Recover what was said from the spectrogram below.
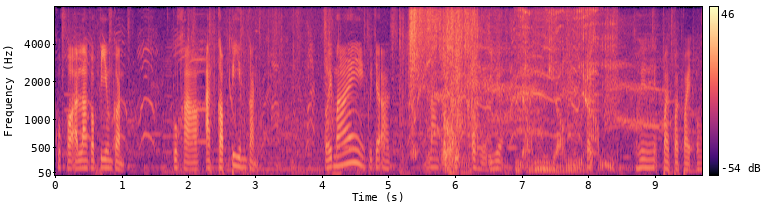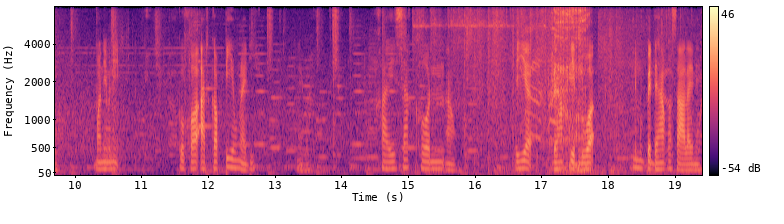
กูขออัดล่างก๊อปปี้มันก่อน กูขออัดก๊อปปี้มันก่อน เฮ้ยไม่กูจะอัดล่างก๊อปปี้โอ้โหเยเฮ้ยเฮ้ยปล่อยปล่อยปล่อยโอ้มานี่มานี่กูขออัดก๊อปปี้ตรงไหนดิไหนวะใครสักคนเอ้าไอ้เหี้ยเดฮักติดรั้วนี่มึงเป็นเดฮักภาษาอะไรเนี่ย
